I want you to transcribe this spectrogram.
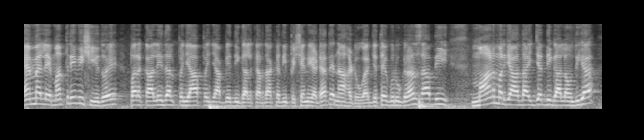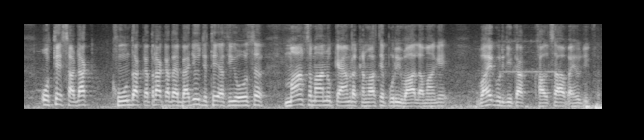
ਐਮਐਲਏ ਮੰਤਰੀ ਵੀ ਸ਼ਹੀਦ ਹੋਏ, ਪਰ ਅਕਾਲੀ ਦਲ ਪੰਜਾਬ ਪੰਜਾਬੀਅਤ ਦੀ ਗੱਲ ਕਰਦਾ, ਕਦੀ ਪਿੱਛੇ ਨਹੀਂ ਹਟਿਆ ਤੇ ਨਾ ਹਟੂਗਾ। ਜਿੱਥੇ ਗੁਰੂ ਗ੍ਰੰਥ ਸਾਹਿਬ ਦੀ ਮਾਣ ਮਰਜ਼ਾਦਾ ਇੱਜ਼ਤ ਦੀ ਗੱਲ ਆਉਂਦੀ ਆ, ਉੱਥੇ ਸਾਡਾ ਖੂਨ ਦਾ ਕਤਰਾ ਕਤਰਾ ਬਹਿ ਜਾਊ, ਜਿੱਥੇ ਅਸੀਂ ਉਸ ਮਾਨ ਸਮਾਨ ਨੂੰ ਕਾਇਮ ਰੱਖਣ ਵਾਸਤੇ ਪੂਰੀ ਵਾਹ ਲਵਾਂਗੇ। ਵਾਹਿਗੁਰੂ ਜੀ ਕਾ ਖਾਲਸਾ, ਵਾਹਿਗੁਰੂ ਜੀ ਫਤਿਹ।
